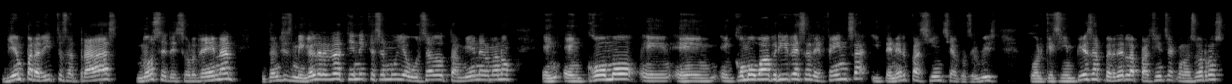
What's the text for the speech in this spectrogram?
bien paraditos atrás, no se desordenan. Entonces, Miguel Herrera tiene que ser muy abusado también, hermano, en, en cómo, en, en- en cómo va a abrir esa defensa y tener paciencia, José Luis, porque si empieza a perder la paciencia con los zorros,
